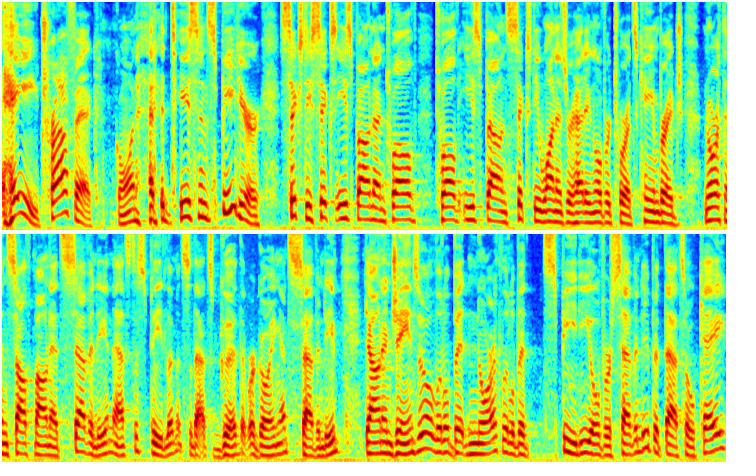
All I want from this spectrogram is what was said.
Hey, traffic going at a decent speed here. 66 eastbound on 12, 12 eastbound 61 as you're heading over towards Cambridge. North and southbound at 70, and that's the speed limit, so that's good that we're going at 70. Down in Janesville, a little bit north, a little bit speedy over 70, but that's okay.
